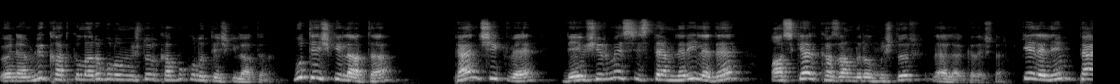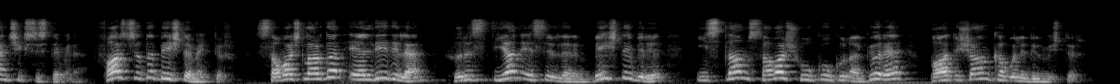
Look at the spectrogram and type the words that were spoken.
önemli katkıları bulunmuştur Kapıkulu Teşkilatı'nın. Bu teşkilata pençik ve devşirme sistemleriyle de asker kazandırılmıştır değerli arkadaşlar. Gelelim pençik sistemine. Farsçada 5 demektir. Savaşlardan elde edilen Hristiyan esirlerin beşte biri İslam savaş hukukuna göre padişahın kabul edilmiştir.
